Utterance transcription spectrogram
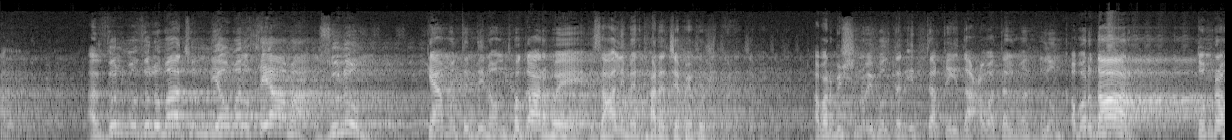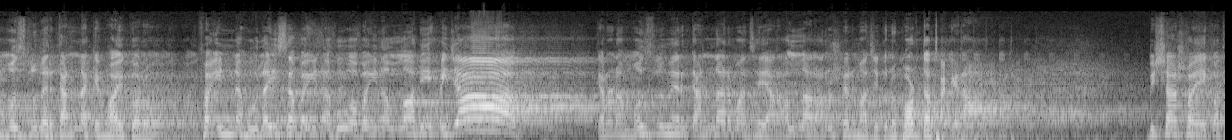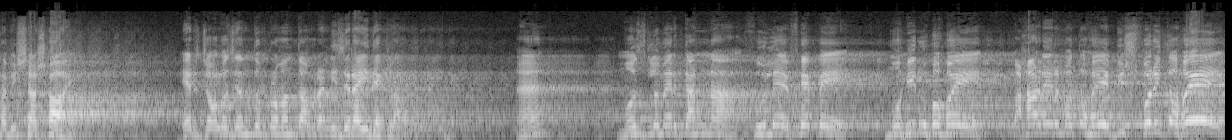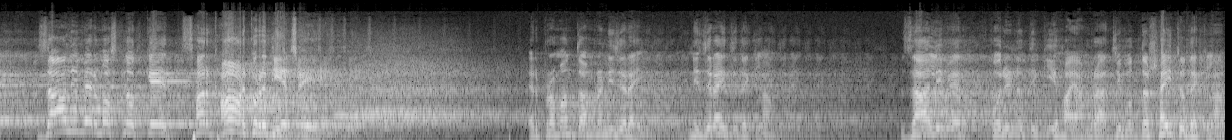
আর জুলমু জুলুমাতুন ইয়াউমাল কিয়ামা, জুলুম কিয়ামতের দিন অন্ধকার হয়ে জালিমের ঘাড়ে চেপে বসবে। আবার বিশ্বনবী বলতেন, ইত্তাকি দাওয়াতাল মাজলুম। খবরদার, তোমরা মজলুমের কান্নাকে ভয় করো। ফাইন্নাহু লাইসা বাইনাহু ওয়া বাইনাল্লাহি হিজাব। কেননা মজলুমের কান্নার মাঝে আর আল্লাহর আরশের মাঝে কোনো পর্দা থাকে না। বিশ্বাস হয়, এই কথা বিশ্বাস হয়? এর জলজন্ত প্রমাণ তো আমরা নিজেরাই দেখলাম। হ্যাঁ? মজলুমের কান্না ফুলে ফেপে, মহিরুহ হয়ে, পাহাড়ের মতো হয়ে, বিস্ফোরিত হয়ে, জালিমের মসনদকে সারখার করে দিয়েছে। এর প্রমাণ তো আমরা নিজেরাই। নিজেরাই তো দেখলাম। জালিমের পরিণতি কি হয়, আমরা জীবদ্দশাই তো দেখলাম।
